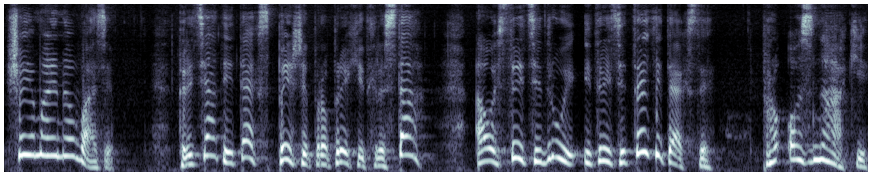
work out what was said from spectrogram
Що я маю на увазі? 30-й текст пише про прихід Христа, а ось 32 і 33 тексти про ознаки,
